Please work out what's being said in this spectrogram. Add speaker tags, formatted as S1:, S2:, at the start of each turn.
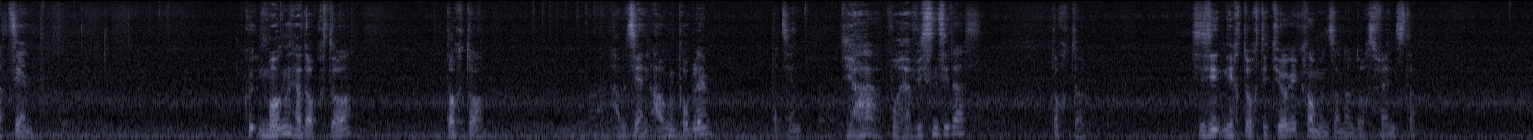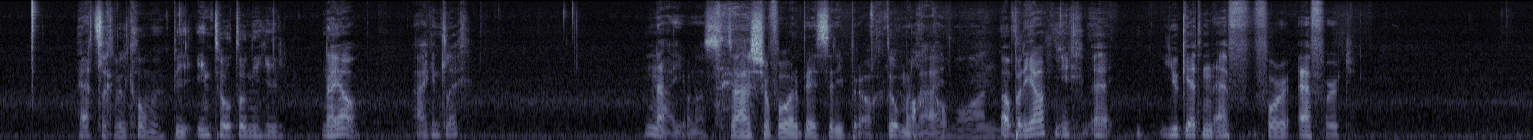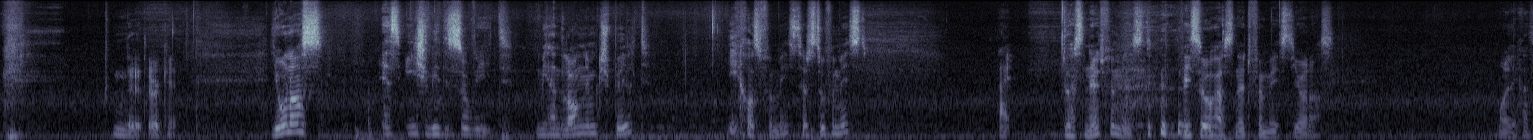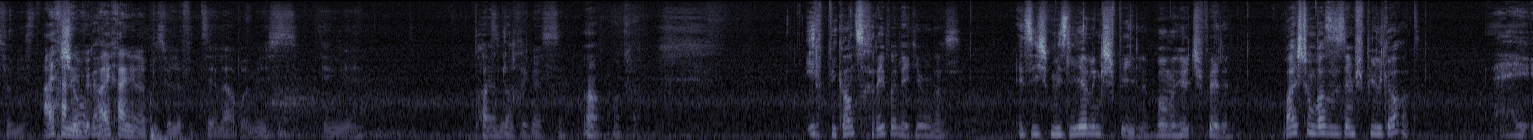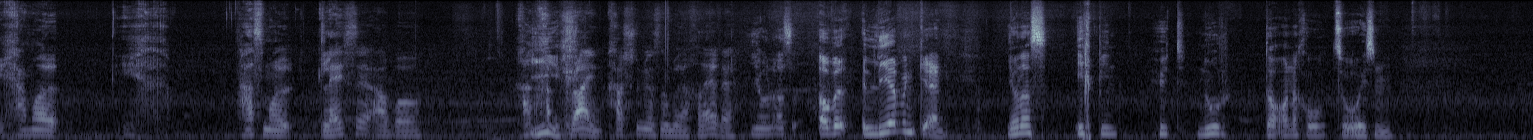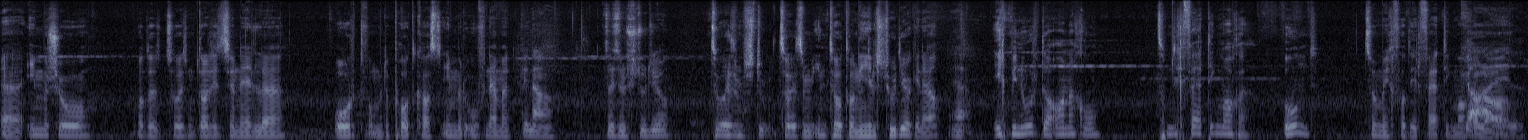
S1: Patient. Guten Morgen, Herr Doktor. Doktor, haben Sie ein Augenproblem? Patient. Ja, woher wissen Sie das? Doktor. Sie sind nicht durch die Tür gekommen, sondern durchs Fenster.
S2: Herzlich willkommen bei Into Tony Hill. Naja, eigentlich. Nein, Jonas, du hast schon vorher bessere gebracht. Tut mir
S1: Ach,
S2: leid.
S1: come on.
S2: Aber ja, ich, äh, you get an F for effort. Nicht, okay. Jonas, es ist wieder so weit. Wir haben lange nicht mehr gespielt. Ich habe es vermisst. Hast du vermisst?
S1: Nein.
S2: Du hast es nicht vermisst. Wieso hast du es nicht vermisst, Jonas?
S1: Mal, ich habe es vermisst. Eigentlich
S2: Schon,
S1: ich, eigentlich kann ich noch etwas erzählen, aber mir ist irgendwie
S2: Peinlich.
S1: vergessen.
S2: Ah, okay. Ich bin ganz kribbelig, Jonas. Es ist mein Lieblingsspiel, das wir heute spielen. Weißt du, um was es in dem Spiel geht?
S1: Hey, ich habe mal. Ich habe es mal gelesen, aber. Kann,
S2: Ich?
S1: Kann, Brian, kannst du mir das nochmal erklären?
S2: Jonas, aber lieben gern. Jonas, ich bin heute nur da angekommen zu unserem äh, immer schon oder zu unserem traditionellen Ort, wo wir den Podcast immer aufnehmen,
S1: Genau. Zu unserem Studio.
S2: zu unserem, Stu zu unserem Into Tony Hill Studio, genau.
S1: Ja.
S2: Ich bin nur da angekommen, um dich fertig zu machen und um mich von dir fertig machen zu lassen.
